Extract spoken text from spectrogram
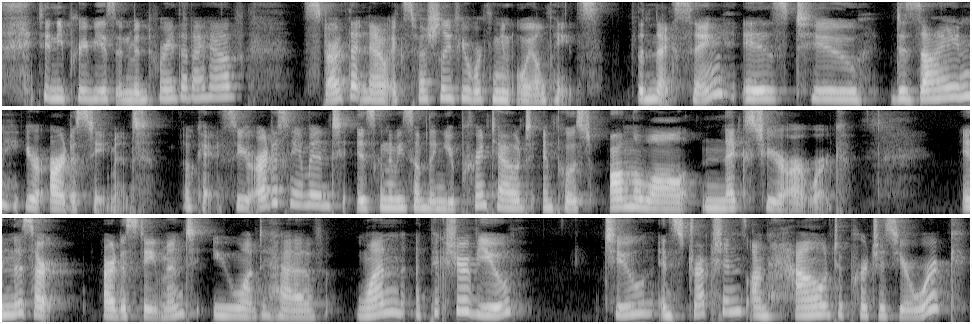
to any previous inventory that I have, start that now, especially if you're working in oil paints. The next thing is to design your artist statement. Okay, so your artist statement is going to be something you print out and post on the wall next to your artwork. In this art artist statement, you want to have one, a picture of you, two, instructions on how to purchase your work,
